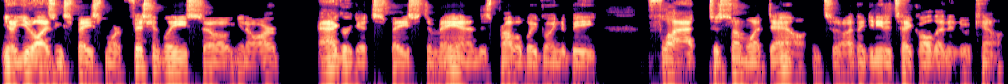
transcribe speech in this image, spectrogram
you know utilizing space more efficiently. So you know our aggregate space demand is probably going to be flat to somewhat down. And so I think you need to take all that into account.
